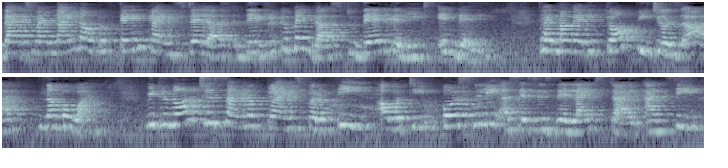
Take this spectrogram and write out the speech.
That's why 9 out of 10 clients tell us they'd recommend us to their colleagues in Delhi. Dharma Vaidic top features are Number 1. We do not just sign up clients for a fee, our team personally assesses their lifestyle and see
